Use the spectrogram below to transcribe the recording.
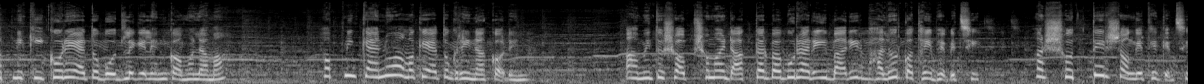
আপনি কি করে এত বদলে গেলেন কমলা মা? আপনি কেন আমাকে এত ঘৃণা করেন? আমি তো সব সময় ডাক্তারবাবুর আর এই বাড়ির ভালোর কথাই ভেবেছি। আর সত্যের সঙ্গে থেকেছি।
